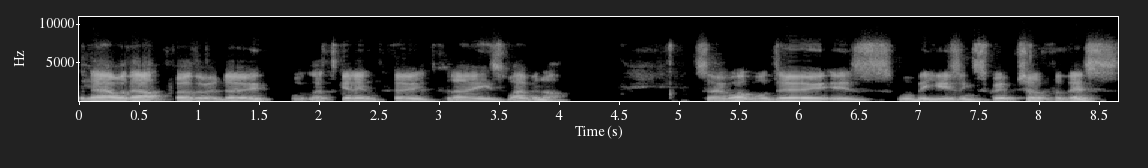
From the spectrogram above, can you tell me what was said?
now without further ado, let's get into today's webinar. So what we'll do is we'll be using scripture for this.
